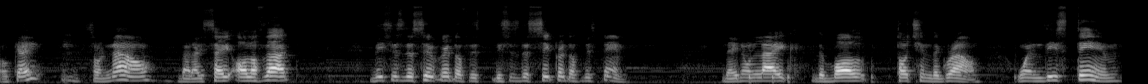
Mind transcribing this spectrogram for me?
okay? So now that I say all of that, this is the secret of this. This is the secret of this team. They don't like the ball touching the ground. When this team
